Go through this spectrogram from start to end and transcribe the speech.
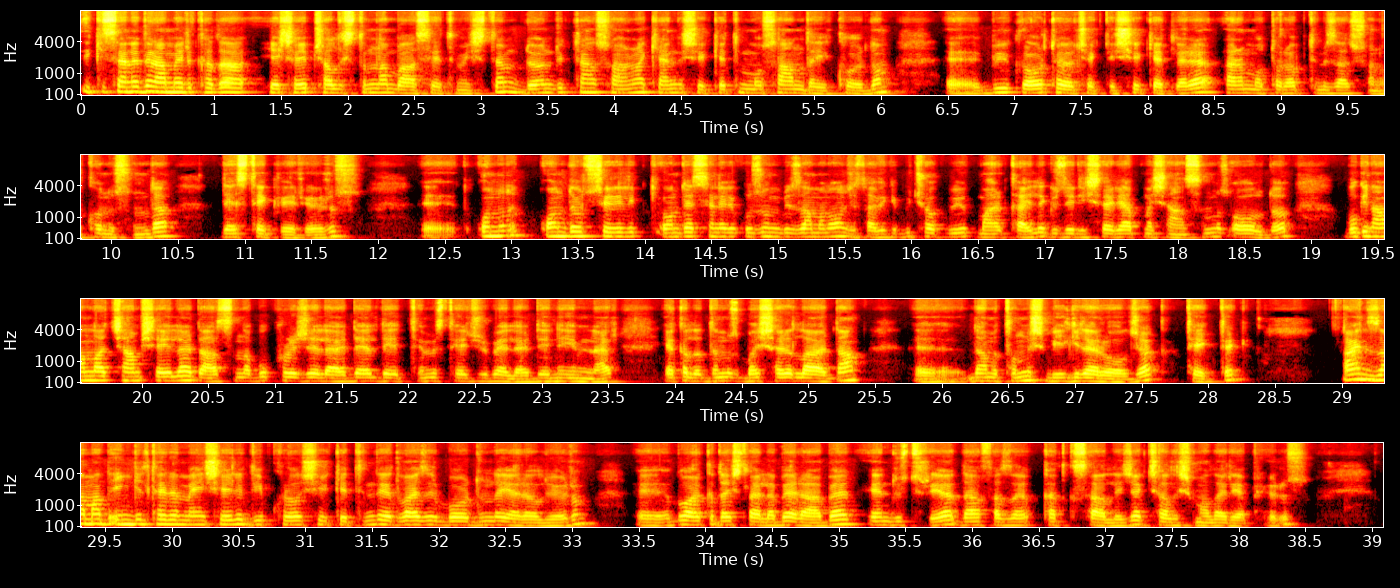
İki senedir Amerika'da yaşayıp çalıştığımdan bahsetmiştim. Döndükten sonra kendi şirketim Mosanda'yı kurdum. Ee, büyük ve orta ölçekli şirketlere arama motor optimizasyonu konusunda destek veriyoruz. Ee, onu 14 senelik 14 senelik uzun bir zaman olunca tabii ki birçok büyük markayla güzel işler yapma şansımız oldu. Bugün anlatacağım şeyler de aslında bu projelerde elde ettiğimiz tecrübeler, deneyimler, yakaladığımız başarılardan e, damıtılmış bilgiler olacak tek tek. Aynı zamanda İngiltere menşeli Deep Crow şirketinde Advisor Board'unda yer alıyorum. E, bu arkadaşlarla beraber endüstriye daha fazla katkı sağlayacak çalışmalar yapıyoruz.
